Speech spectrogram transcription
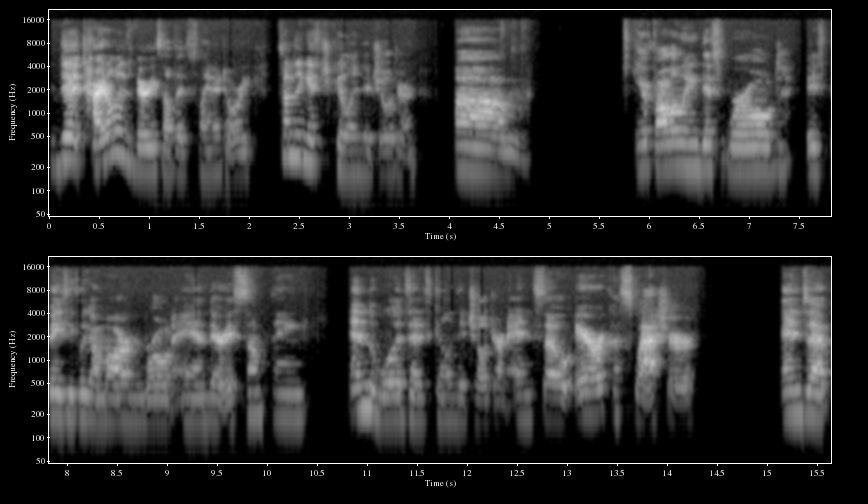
The title is very self-explanatory. Something is killing the children. Um, you're following this world. It's basically a modern world, and there is something in the woods that is killing the children. And so Erica Slasher ends up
